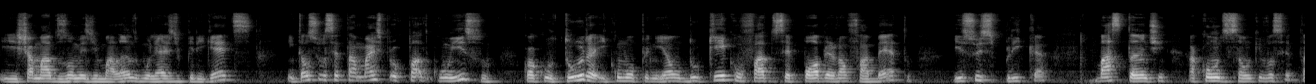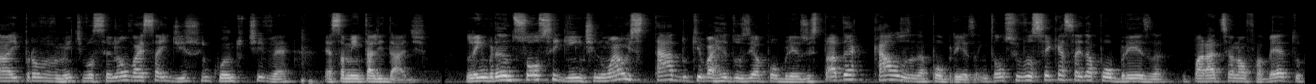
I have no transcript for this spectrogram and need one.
e chamado os homens de malandros, mulheres de piriguetes. Então, se você está mais preocupado com isso, com a cultura e com uma opinião, do que com o fato de ser pobre analfabeto, isso explica bastante a condição que você está e provavelmente você não vai sair disso enquanto tiver essa mentalidade. Lembrando só o seguinte, não é o Estado que vai reduzir a pobreza, o Estado é a causa da pobreza. Então, se você quer sair da pobreza e parar de ser analfabeto,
